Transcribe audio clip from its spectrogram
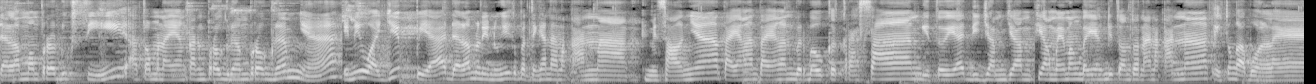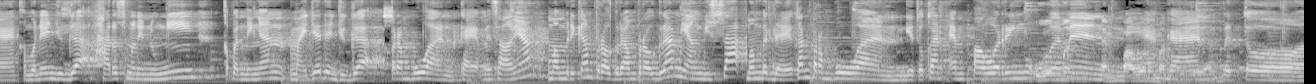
dalam memproduksi atau menayangkan program-programnya ini wajib ya dalam melindungi kepentingan anak-anak. Misalnya tayangan-tayangan berbau kekerasan gitu ya di jam-jam yang memang banyak ditonton anak-anak itu nggak boleh. Kemudian juga harus melindungi kepentingan remaja dan juga perempuan. Kayak misalnya memberikan program-program yang bisa memberdayakan perempuan gitu kan empowering Women women, empowerment ya kan? gitu ya. Betul.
